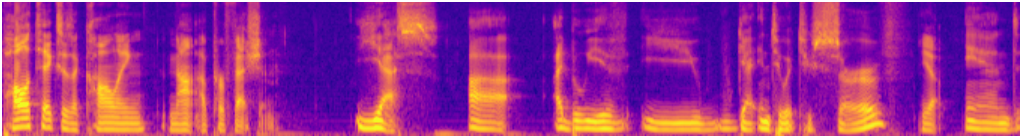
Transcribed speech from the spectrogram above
Politics is a calling, not a profession. Yes. Uh, I believe you get into it to serve. Yeah. And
